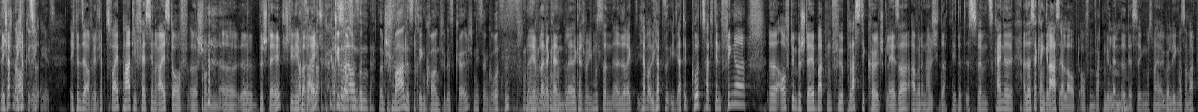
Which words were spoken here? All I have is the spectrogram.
Ich habe ich hab. Ich bin sehr aufgeregt. Ich habe zwei Partyfässchen Reisdorf äh, schon äh, äh, bestellt, stehen hier Hast bereit. Du da, hast du da auch so ein, so ein schmales Trinkhorn für das Kölsch, nicht so ein großes? Nee, ich habe leider keinen, leider keinen. Ich muss dann äh, direkt, ich, hab, ich, hab, ich hatte kurz, hatte ich den Finger äh, auf dem Bestellbutton für Plastikkölschgläser, aber dann habe ich gedacht, nee, das ist, wenn es keine, also da ist ja kein Glas erlaubt auf dem Wackengelände, deswegen muss man ja überlegen, was man macht.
